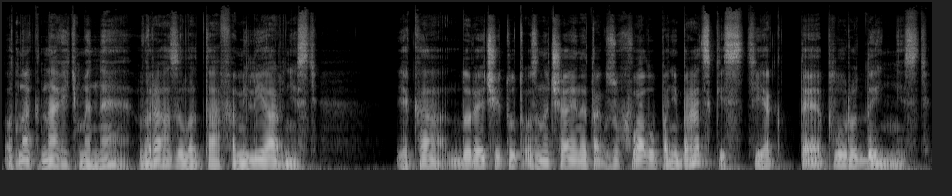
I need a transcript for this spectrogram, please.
Однак навіть мене вразила та фамільярність, яка, до речі, тут означає не так зухвалу панібратськість, як теплу родинність.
